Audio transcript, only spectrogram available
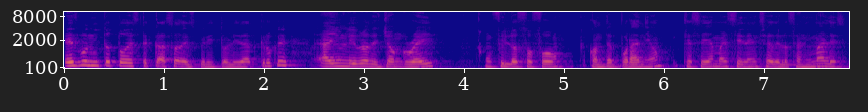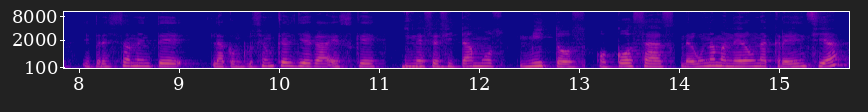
es bonito todo este caso de espiritualidad. Creo que hay un libro de John Gray, un filósofo contemporáneo, que se llama El silencio de los animales. Y precisamente la conclusión que él llega es que necesitamos mitos o cosas, de alguna manera una creencia,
